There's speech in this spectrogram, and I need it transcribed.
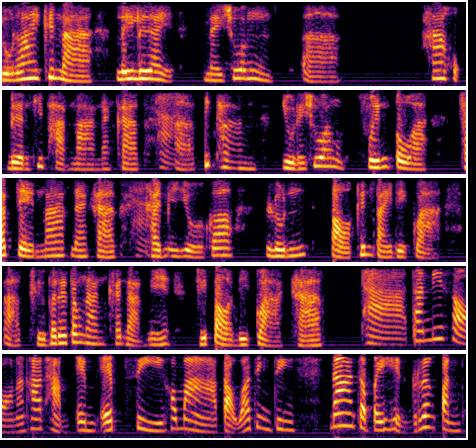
ดูไล่ขึ้นมาเรื่อยๆ ในช่วงห้าหกเดือนที่ผ่านมานะครับทิศทางอยู่ในช่วงฟื้นตัว ชัดเจนมากนะครับ ใครมีอยู่ก็ลุ้นต่อขึ้นไปดีกว่าถือไม่ได้ต้องนานขนาดนี้ ถือต่อดีกว่าครับค่ะท่านที่สองนะคะ ถาม MFC เข้ามา แต่ว่าจริง ๆ น่าจะไปเห็นเรื่องปันผ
